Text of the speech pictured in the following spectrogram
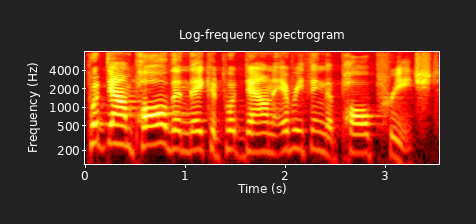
put down Paul, then they could put down everything that Paul preached.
